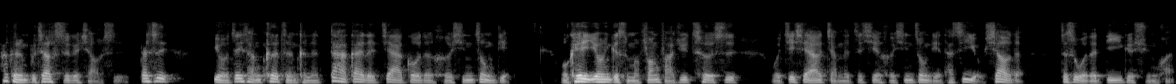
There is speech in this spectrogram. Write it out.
它可能不是要十个小时，但是有这堂课程可能大概的架构的核心重点，我可以用一个什么方法去测试我接下来要讲的这些核心重点它是有效的，这是我的第一个循环。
